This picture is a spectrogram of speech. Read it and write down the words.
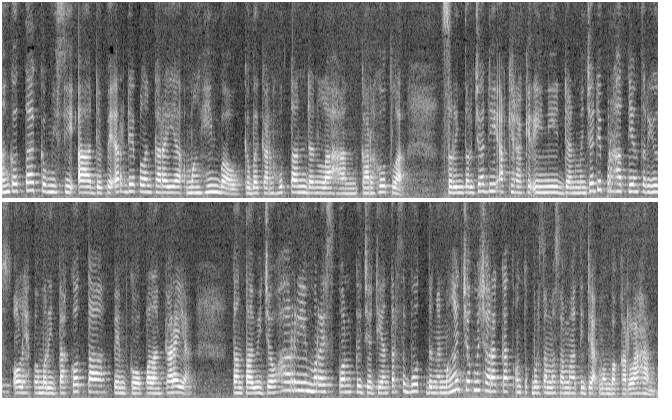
Anggota Komisi A DPRD Palangkaraya menghimbau kebakaran hutan dan lahan karhutla sering terjadi akhir-akhir ini dan menjadi perhatian serius oleh pemerintah kota Pemko Palangkaraya. Tantawi Jauhari merespon kejadian tersebut dengan mengajak masyarakat untuk bersama-sama tidak membakar lahan.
